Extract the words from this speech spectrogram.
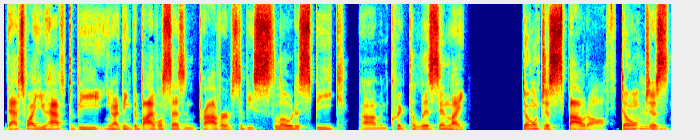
that's why you have to be, you know, I think the Bible says in Proverbs to be slow to speak um, and quick to listen. Like, don't just spout off. Don't Mm. just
